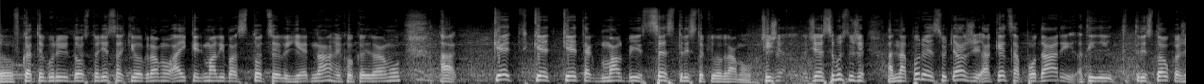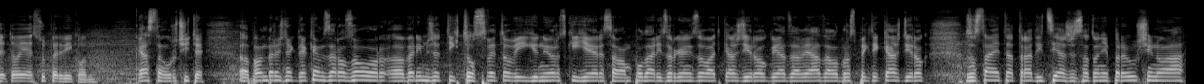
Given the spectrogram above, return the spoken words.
v kategórii do 110 kg, aj keď mal iba 100,1 kg a keď, keď, keď, tak mal by cez 300 kg. Čiže, čiže si myslím, že na prvej súťaži, a keď sa podarí, a tí, tí 300, že to je super výkon. Jasné, určite. E, Pán Berežňák, ďakujem za rozhovor. E, Verím, že týchto svetových juniorských hier sa vám podarí zorganizovať každý rok viac a viac, alebo respektíve každý rok zostane tá tradícia, že sa to nepreruší, no a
